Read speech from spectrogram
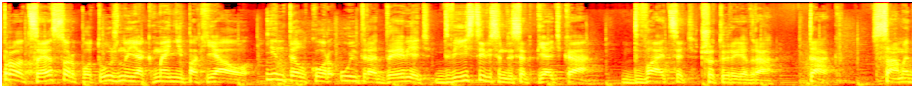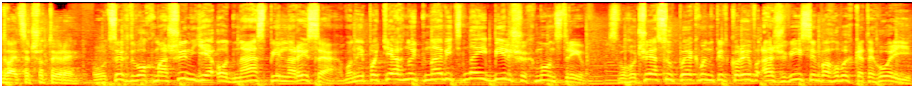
Процесор потужний як Мені Пак'яо. Intel Core Ultra 9 285К, 24 ядра. Так, саме 24. У цих двох машин є одна спільна риса. Вони потягнуть навіть найбільших монстрів. Свого часу Пекмен підкорив аж 8 вагових категорій.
